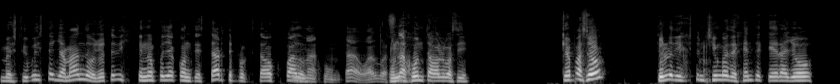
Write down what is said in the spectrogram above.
Me estuviste llamando. Yo te dije que no podía contestarte porque estaba ocupado Una junta o algo así. una junta o algo así. ¿Qué pasó? Tú le dijiste a un chingo de gente que era yo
